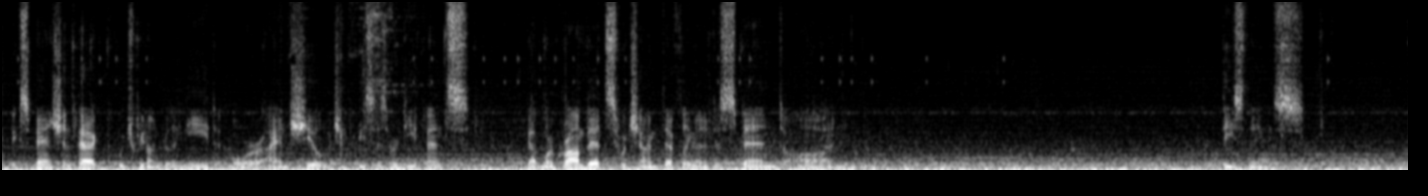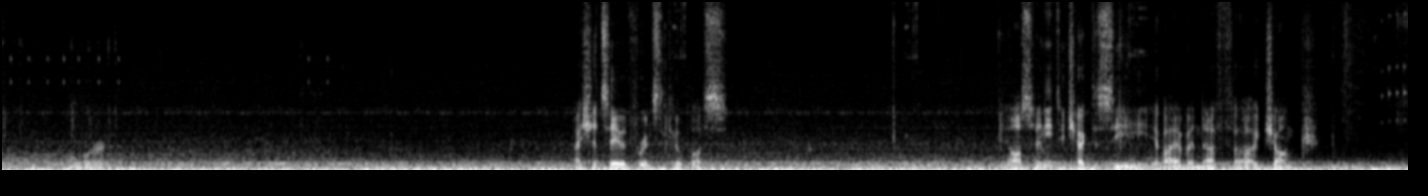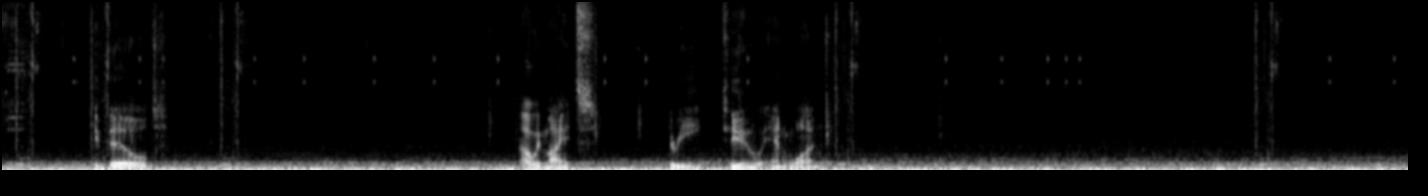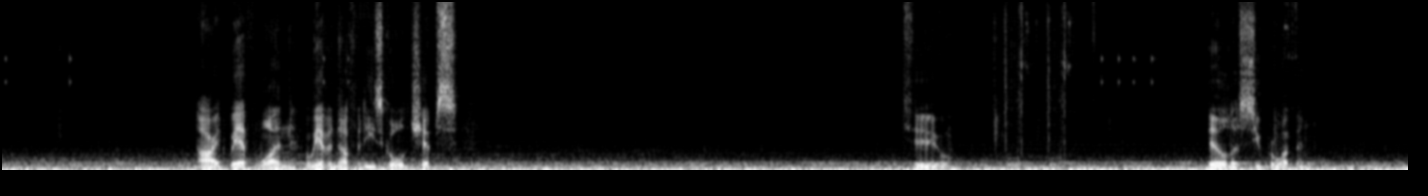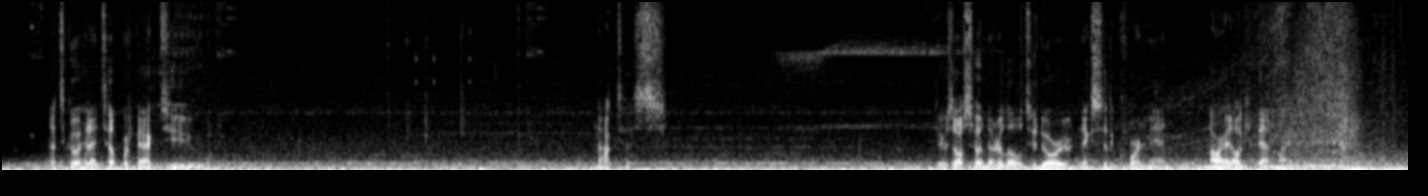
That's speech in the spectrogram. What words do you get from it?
expansion pack, which we don't really need, or iron shield, which increases our defense. Got more grombits, which I'm definitely going to spend on these things. Or I should save it for insta kill plus. I also need to check to see if I have enough uh, junk to build. Oh, we might. Three, two, and one. Alright, we have one. We have enough of these gold chips to build a super weapon. Let's go ahead and teleport back to Noctis. There's also another level 2 door next to the Corn Man. Alright, I'll keep that in mind.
